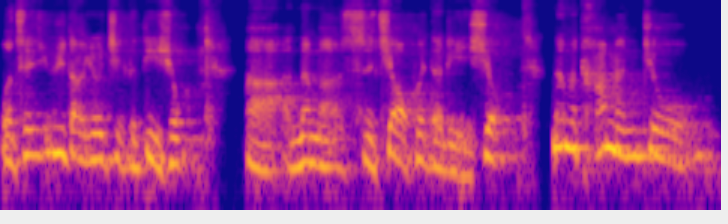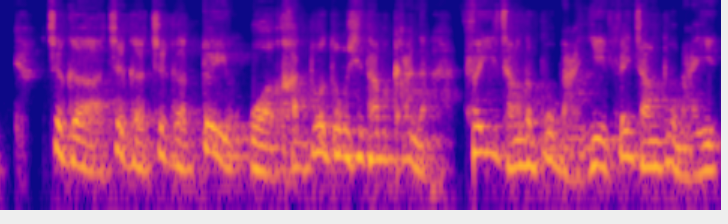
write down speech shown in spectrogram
我曾经遇到有几个弟兄，啊，那么是教会的领袖，那么他们就这个这个这个对我很多东西，他们看的非常的不满意，非常不满意。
